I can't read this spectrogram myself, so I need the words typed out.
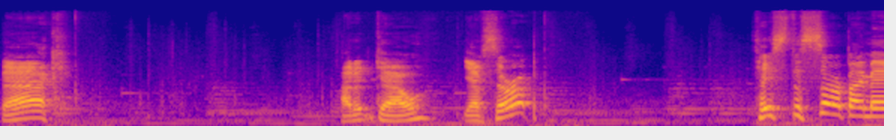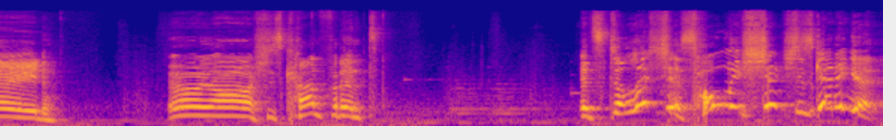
Back. How'd it go? You have syrup? Taste the syrup I made! Oh no, she's confident. It's delicious! Holy shit, she's getting it!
